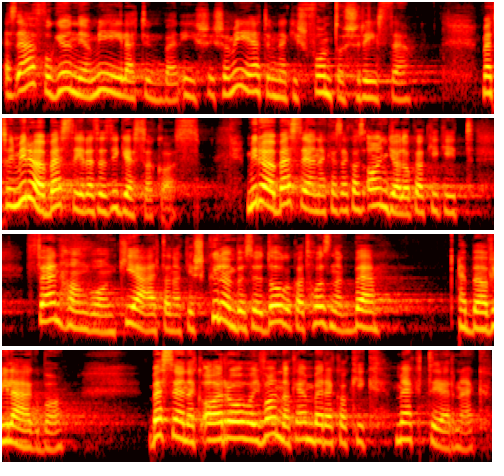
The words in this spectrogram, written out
Ez el fog jönni a mi életünkben is, és a mi életünknek is fontos része. Mert hogy miről beszél ez az ige szakasz? Miről beszélnek ezek az angyalok, akik itt fennhangon kiáltanak, és különböző dolgokat hoznak be ebbe a világba? Beszélnek arról, hogy vannak emberek, akik megtérnek,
